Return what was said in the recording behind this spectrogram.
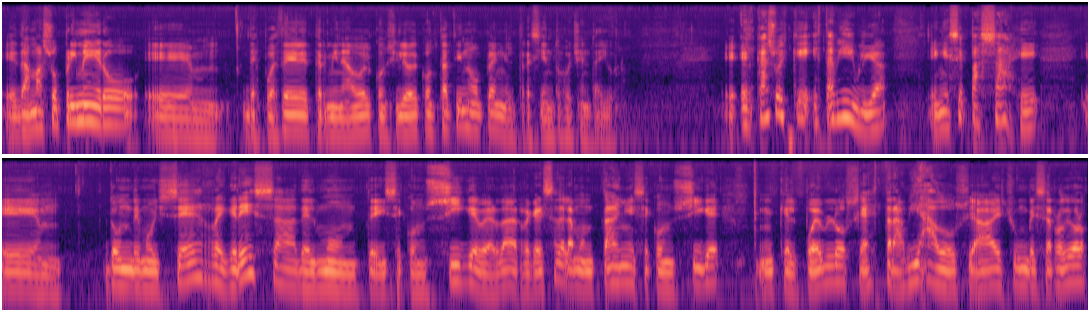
eh, Damaso I después de terminado el concilio de Constantinopla en el 381. el caso es que esta Biblia, en ese pasaje donde Moisés regresa del monte y se consigue, ¿verdad? Regresa de la montaña y se consigue mm, que el pueblo se ha extraviado, se ha hecho un becerro de oro,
